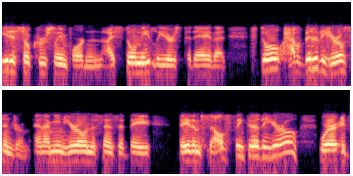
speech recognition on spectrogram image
it is so crucially important. I still meet leaders today that still have a bit of the hero syndrome, and I mean hero in the sense that they they themselves think they're the hero where it's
